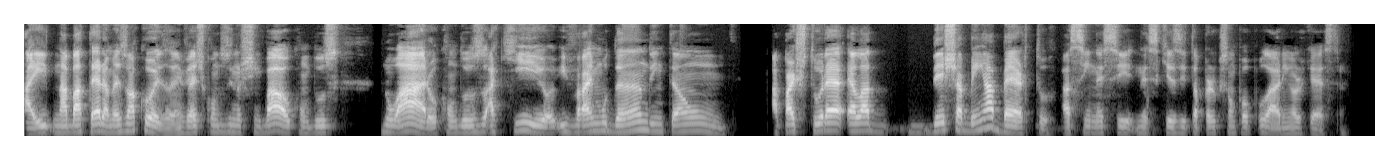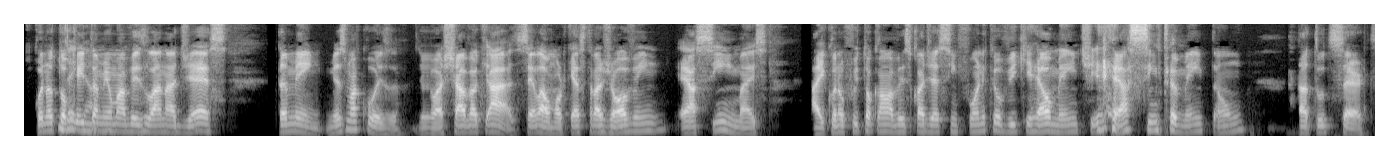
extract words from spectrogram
Aí na bateria a mesma coisa, ao invés de conduzir no chimbal, conduz no ar, ou conduz aqui, e vai mudando, então a partitura ela deixa bem aberto, assim, nesse, nesse quesito a percussão popular em orquestra. Quando eu toquei Legal. também uma vez lá na Jazz, também, mesma coisa. Eu achava que, ah, sei lá, uma orquestra jovem é assim, mas aí quando eu fui tocar uma vez com a Jazz Sinfônica, eu vi que realmente é assim também, então tá tudo certo.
